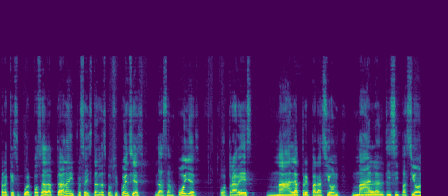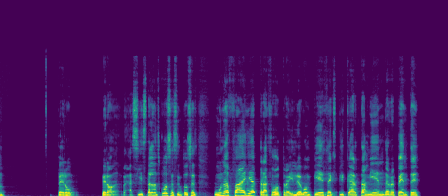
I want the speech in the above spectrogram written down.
para que su cuerpo se adaptara y pues ahí están las consecuencias, las ampollas. Otra vez, mala preparación, mala anticipación. Pero, pero así están las cosas. Entonces, una falla tras otra y luego empieza a explicar también de repente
